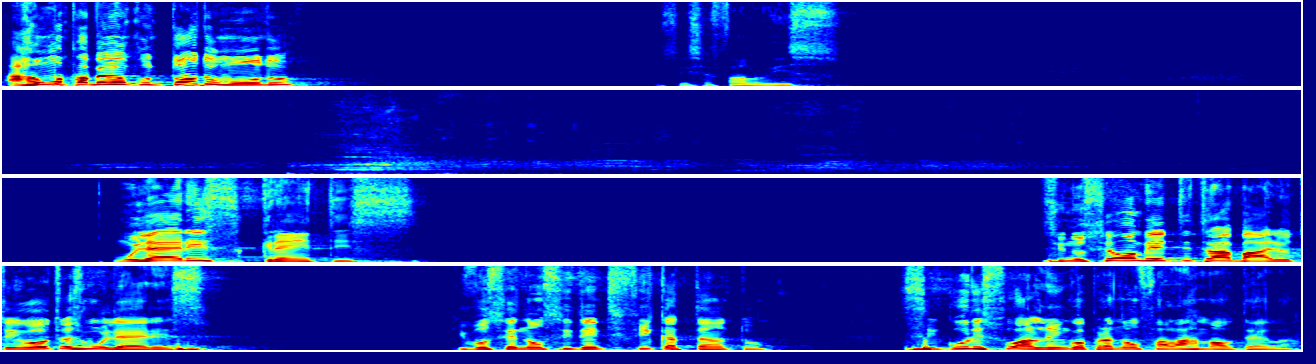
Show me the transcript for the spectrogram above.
arruma problema com todo mundo. Não sei se eu falo isso. Mulheres crentes. Se no seu ambiente de trabalho tem outras mulheres que você não se identifica tanto, segure sua língua para não falar mal dela.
